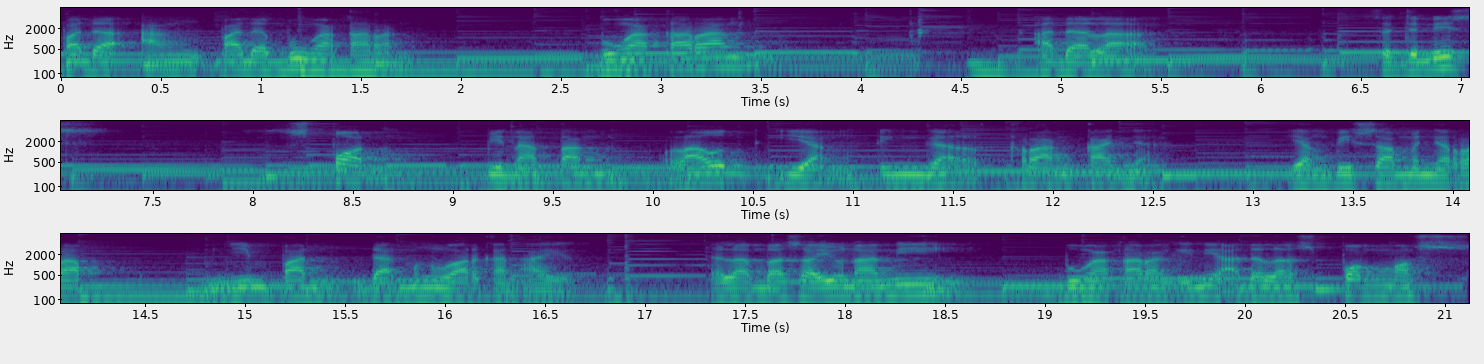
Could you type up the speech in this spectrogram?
pada ang, pada bunga karang. Bunga karang adalah sejenis spon binatang laut yang tinggal kerangkanya yang bisa menyerap menyimpan dan mengeluarkan air. Dalam bahasa Yunani, bunga karang ini adalah spongos.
